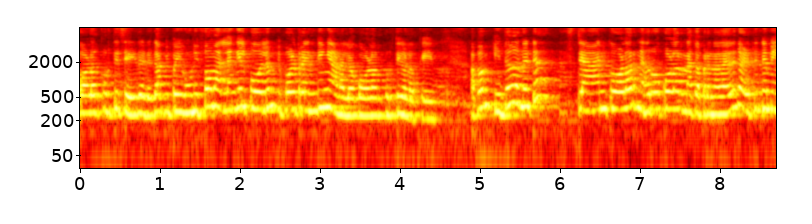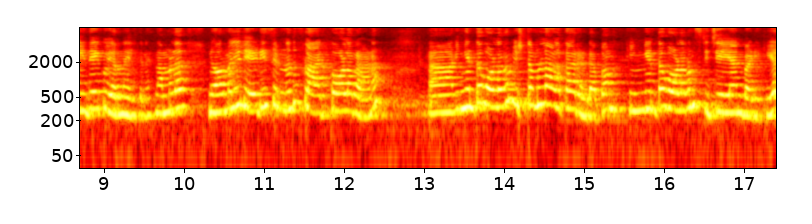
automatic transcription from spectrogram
കോളർ കുർത്തി ചെയ്തെടുക്കാം. ഇപ്പോൾ യൂണിഫോം അല്ലെങ്കിൽ പോലും ഇപ്പോൾ ട്രെൻഡിങ് ആണല്ലോ കോളർ കുർത്തികളൊക്കെ. അപ്പം ഇത് വന്നിട്ട് സ്റ്റാൻഡ് കോളർ നെഹ്റു കോളർ എന്നൊക്കെ പറയുന്നത്. അതായത് കഴുത്തിന്റെ മീതേക്ക് ഉയർന്നു നിൽക്കുന്നത്. നമ്മൾ നോർമലി ലേഡീസ് ഇടുന്നത് ഫ്ലാറ്റ് കോളറാണ് ഇങ്ങനത്തെ കോളറും ഇഷ്ടമുള്ള ആൾക്കാരുണ്ട്. അപ്പം ഇങ്ങനത്തെ കോളറും സ്റ്റിച്ച് ചെയ്യാൻ പഠിക്കുക.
